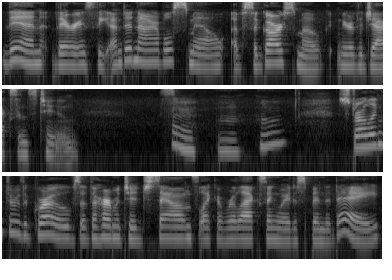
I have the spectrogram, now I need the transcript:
Then there is the undeniable smell of cigar smoke near the Jackson's tomb. Hmm. hmm Strolling through the groves of the Hermitage sounds like a relaxing way to spend a day.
